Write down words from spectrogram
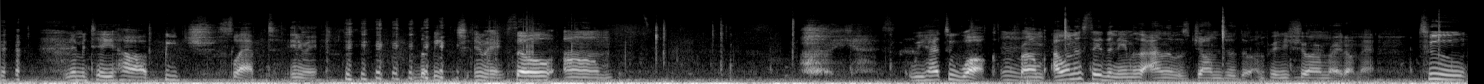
Let me tell you how a beach slapped. Anyway, the beach. Anyway, so um, yes, we had to walk Mm. from. I want to say the name of the island was Jamjindo. I'm pretty sure I'm right on that. To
